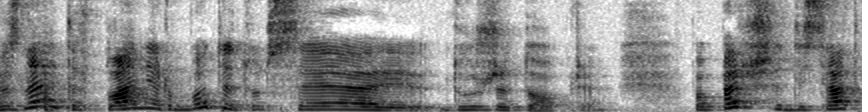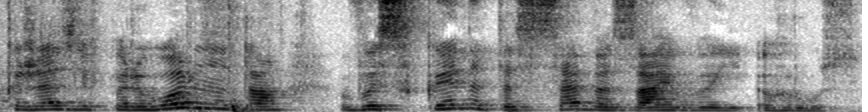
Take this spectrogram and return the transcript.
Ви знаєте, в плані роботи тут все дуже добре. По-перше, десятка жезлів перегорнута, ви скинете з себе зайвий груз.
